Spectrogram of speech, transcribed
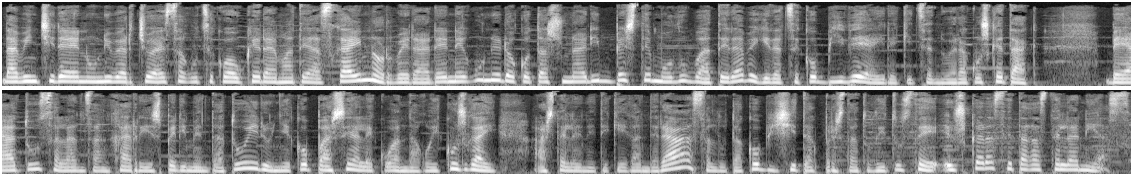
Da Vinciren unibertsoa ezagutzeko aukera emateaz gain, norberaren egunerokotasunari beste modu batera begiratzeko bidea irekitzen du erakusketak. Beatu zalantzan jarri esperimentatu iruñeko pasealekuan dago ikusgai. Astelenetik igandera, azaldutako bisitak prestatu dituzte Euskaraz eta Gaztelaniaz.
